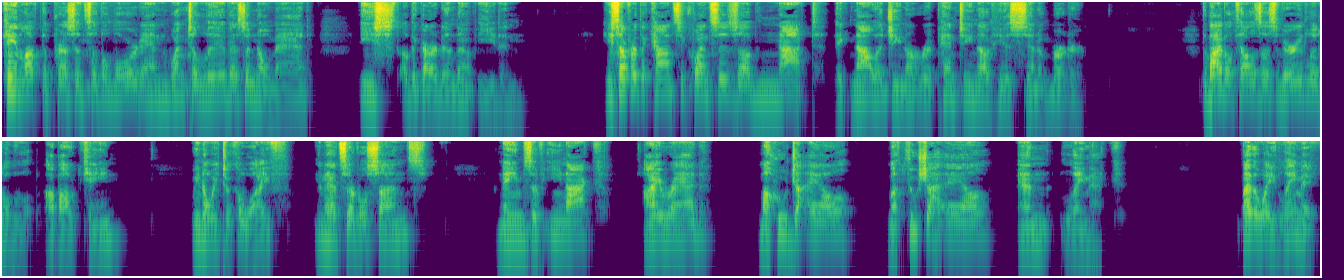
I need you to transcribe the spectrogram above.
Cain left the presence of the Lord and went to live as a nomad east of the Garden of Eden. He suffered the consequences of not acknowledging or repenting of his sin of murder. The Bible tells us very little about Cain. We know he took a wife and had several sons, names of Enoch, Irad, Mahujael, Methushael, and Lamech. By the way, Lamech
